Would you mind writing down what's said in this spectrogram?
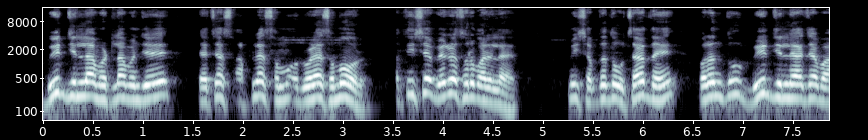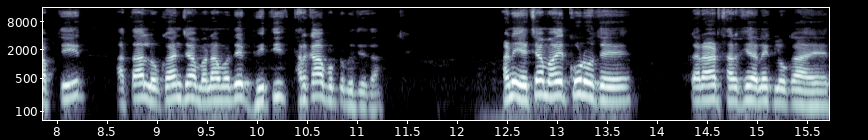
बीड जिल्हा म्हटला म्हणजे त्याच्या आपल्यासमोर डोळ्यासमोर अतिशय वेगळं स्वरूप आलेलं आहे. मी शब्द तो उच्चारत नाही परंतु बीड जिल्ह्याच्या बाबतीत आता लोकांच्या मनामध्ये भीती थरका उठतो भीतीचा आणि याच्या मागे कोण होते? कराडसारखी अनेक लोक आहेत.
